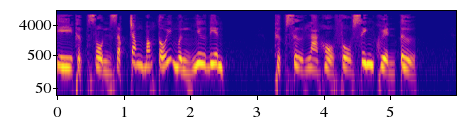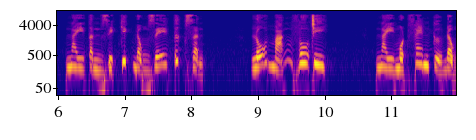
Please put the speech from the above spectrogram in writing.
kỳ thực dồn dập trong bóng tối mừng như điên, thực sự là hổ phụ sinh khuyển tử. Này tần dịch kích động dễ tức giận. Lỗ mãng vô chi. Này một phen cử động.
